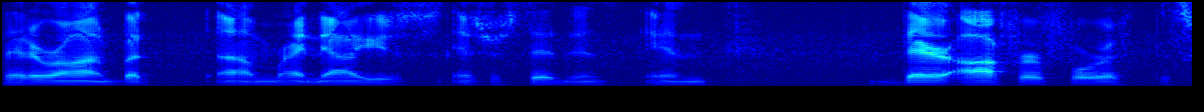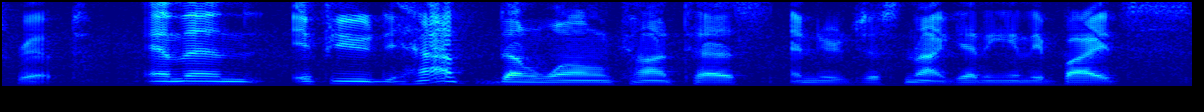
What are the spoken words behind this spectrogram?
later on. But um, right now, you're just interested in in their offer for the script. And then if you have done well in contests and you're just not getting any bites,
